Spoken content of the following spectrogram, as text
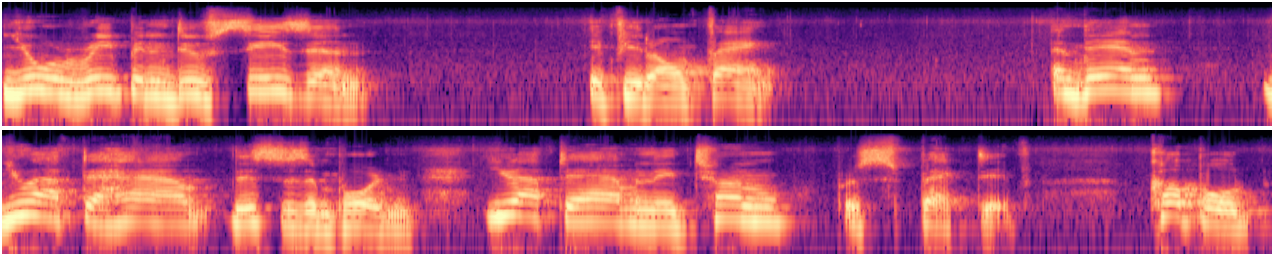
You will reap in due season if you don't faint. And then you have to have, this is important, you have to have an eternal perspective coupled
